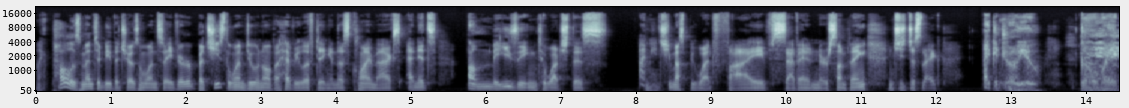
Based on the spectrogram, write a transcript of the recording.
like Paul is meant to be the chosen one savior, but she's the one doing all the heavy lifting in this climax, and it's amazing to watch this. I mean, she must be what five, seven, or something, and she's just like, "I control you, go away."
